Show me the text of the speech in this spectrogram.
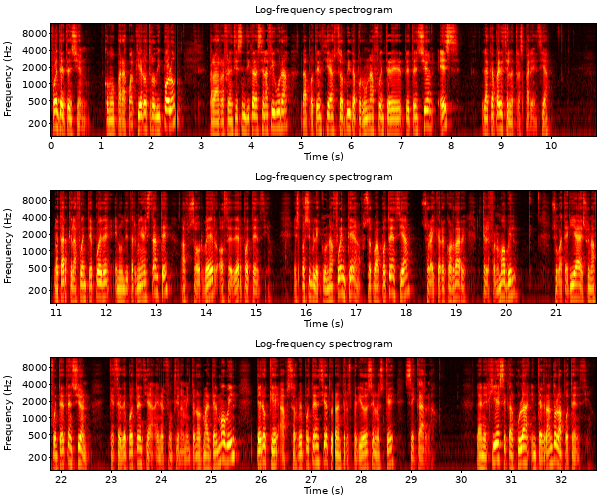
Fuente de tensión. Como para cualquier otro dipolo, para las referencias indicadas en la figura, la potencia absorbida por una fuente de tensión es la que aparece en la transparencia. Notar que la fuente puede, en un determinado instante, absorber o ceder potencia. Es posible que una fuente absorba potencia, solo hay que recordar el teléfono móvil, su batería es una fuente de tensión que cede potencia en el funcionamiento normal del móvil, pero que absorbe potencia durante los periodos en los que se carga. La energía se calcula integrando la potencia.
